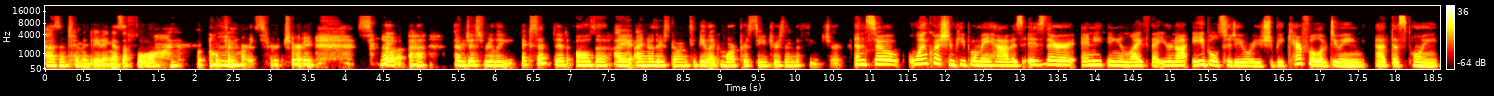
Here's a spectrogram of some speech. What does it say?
as intimidating as a full on open mm. heart surgery. So uh, I've just really accepted all the I, I know there's going to be like more procedures in the future. And so one question people may have is is there anything in life that you're not able to do or you should be careful of doing at this point?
